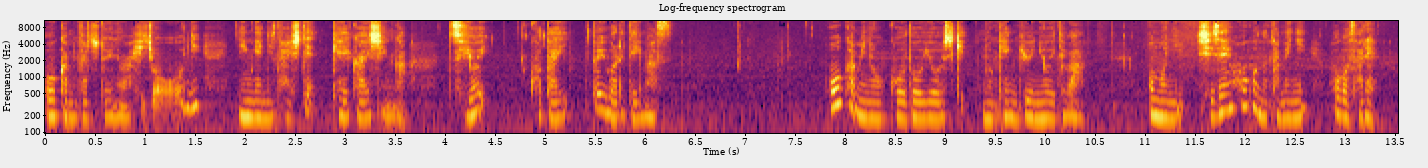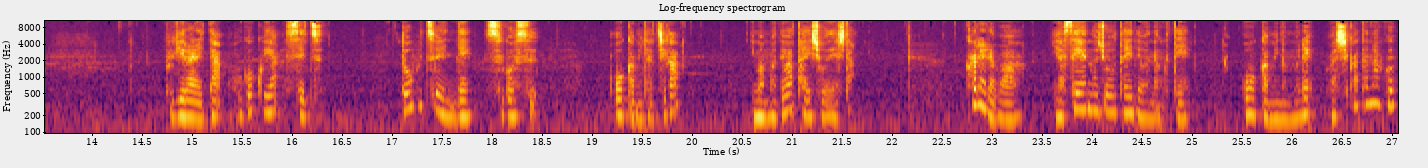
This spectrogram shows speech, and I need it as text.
狼たちというのは非常に人間に対して警戒心が強い個体と言われています。狼の行動様式の研究においては主に自然保護のために保護され区切られた保護区や施設動物園で過ごす狼たちが今までは対象でした。彼らは野生の状態ではなくて狼の群れは仕方なく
